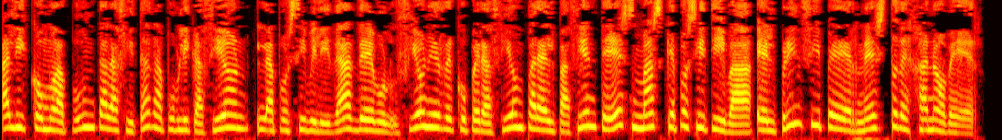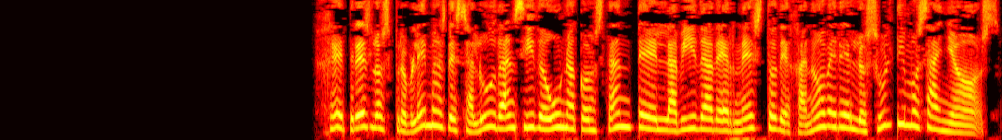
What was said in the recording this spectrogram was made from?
Tal y como apunta la citada publicación, la posibilidad de evolución y recuperación para el paciente es más que positiva. El príncipe Ernesto de Hanover G3 Los problemas de salud han sido una constante en la vida de Ernesto de Hanover en los últimos años.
